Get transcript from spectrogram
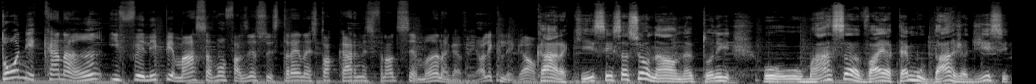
Tony Canaan e Felipe Massa vão fazer sua estreia na Stock Car nesse final de semana, Gavi. Olha que legal legal. Cara, que sensacional, né? Tony, o, o Massa vai até mudar, já disse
